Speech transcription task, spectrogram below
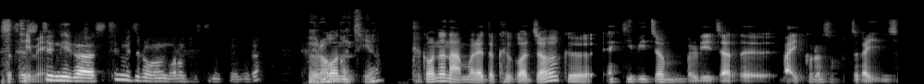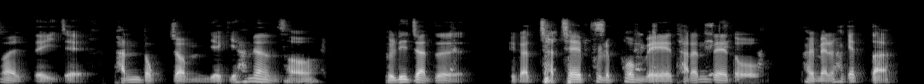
스팀에 데스티니가 스팀에 들어간 거랑 비슷한 건가? 그런 그건- 거지요? 그거는 아무래도 그거죠. 그 액티비전 블리자드 마이크로소프트가 인수할 때 이제 반독점 얘기하면서 블리자드 그러니까 자체 플랫폼 외에 다른 데도 발매를 하겠다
